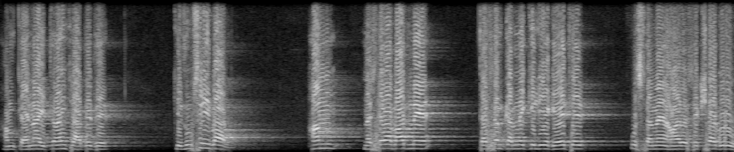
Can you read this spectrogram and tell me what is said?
हम कहना इतना ही चाहते थे कि दूसरी बार हम नशराबाद में दर्शन करने के लिए गए थे। उस समय हमारे शिक्षा गुरु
